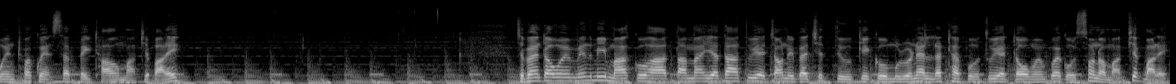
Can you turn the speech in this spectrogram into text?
ဝင်ထွက်ခွင့်ဆက်ပိတ်ထားအောင်မှာဖြစ်ပါတယ်။ ဂျပန်တော်ဝင်မင်းသမီးမာကိုဟာတာမန်ရသားသူ့ရဲ့အကြောင်းတွေပဲချစ်သူကေကိုမူရိုနဲ့လက်ထပ်ဖို့သူ့ရဲ့တော်ဝင်ဘွဲကိုဆွန့်တော်မှာဖြစ်ပါတယ်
